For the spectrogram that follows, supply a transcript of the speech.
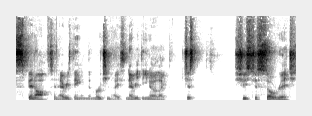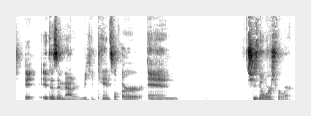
spin-offs and everything and the merchandise and everything, you know, like just she's just so rich. It it doesn't matter. We could cancel her and she's no worse for wear.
